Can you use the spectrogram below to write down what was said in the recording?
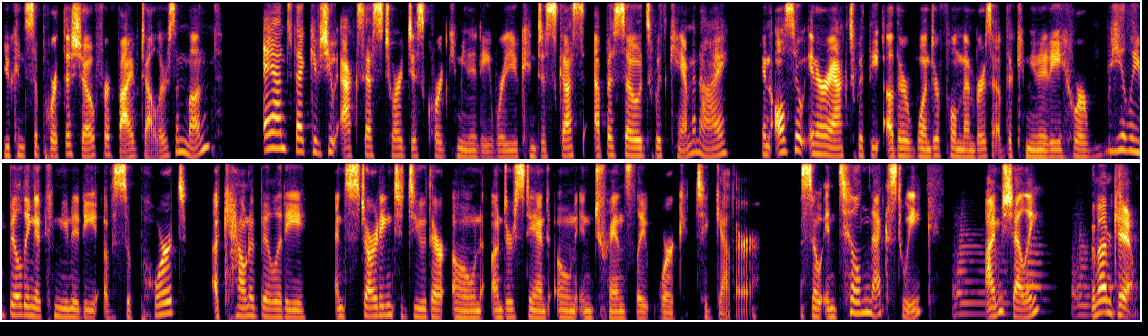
You can support the show for $5 a month. And that gives you access to our Discord community where you can discuss episodes with Cam and I and also interact with the other wonderful members of the community who are really building a community of support, accountability, and starting to do their own understand, own, and translate work together. So until next week, I'm Shelly. And I'm Cam.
